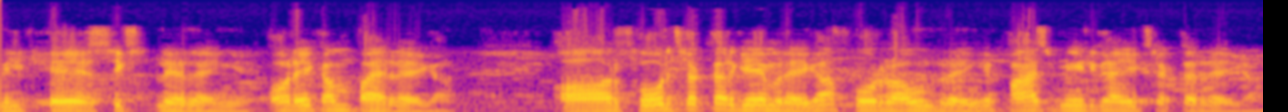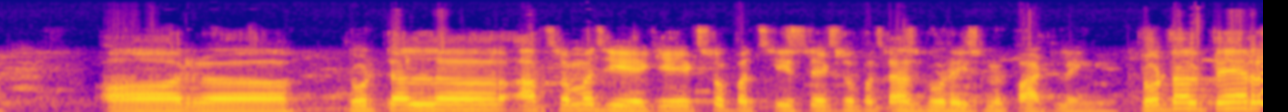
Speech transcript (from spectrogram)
मिल के सिक्स प्लेयर रहेंगे और एक अंपायर रहेगा और फोर चक्कर गेम रहेगा, फोर राउंड रहेंगे, पाँच मिनट का एक चक्कर रहेगा। और टोटल आप समझिए कि 125 से 150 घोड़े इसमें पार्ट लेंगे। टोटल प्लेयर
